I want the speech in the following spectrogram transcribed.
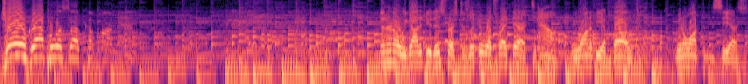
Joe, grapple us up. Come on, man. No, no, no. We got to do this first because look at what's right there, a town. We want to be above. We don't want them to see us.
